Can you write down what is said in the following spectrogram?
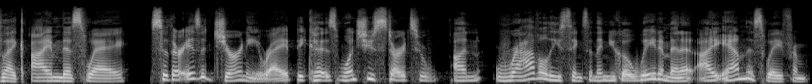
Like, I'm this way. So there is a journey, right? Because once you start to unravel these things and then you go, wait a minute, I am this way from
